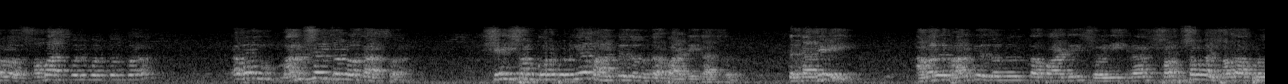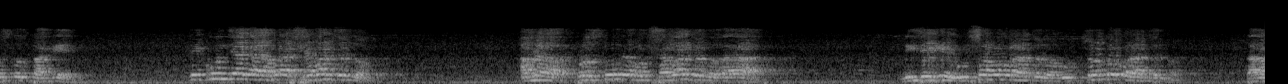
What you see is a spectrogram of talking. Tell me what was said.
হল সমাজ পরিবর্তন করা এবং মানুষের জন্য কাজ করা। সেই সংকল্প নিয়ে ভারতীয় জনতা পার্টি কাজ করে। তো কাজেই আমাদের ভারতীয় জনতা পার্টির সৈনিকরা সবসময় সদা প্রস্তুত থাকে যে কোন জায়গায় আমরা সেবার জন্য আমরা প্রস্তুত এবং সেবার জন্য তারা নিজেকে উৎসাহ করার জন্য উচ্চন্ন করার জন্য তারা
